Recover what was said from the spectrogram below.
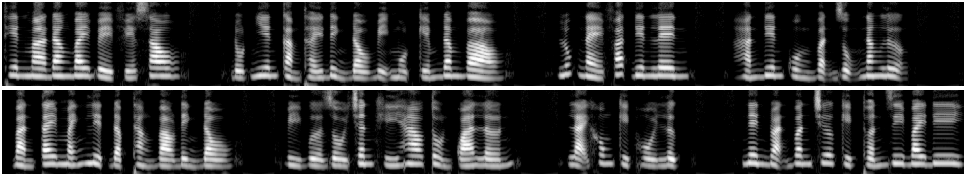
Thiên ma đang bay về phía sau. Đột nhiên cảm thấy đỉnh đầu bị một kiếm đâm vào. Lúc này phát điên lên. Hắn điên cuồng vận dụng năng lượng. Bàn tay mãnh liệt đập thẳng vào đỉnh đầu. Vì vừa rồi chân khí hao tổn quá lớn. Lại không kịp hồi lực. Nên đoạn vân chưa kịp thuấn di bay đi.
